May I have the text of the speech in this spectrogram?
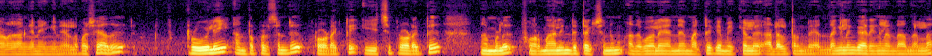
ആണ് അങ്ങനെ ഇങ്ങനെയുള്ള. പക്ഷേ അത് truly hundred percent product each product നമ്മൾ ഫോർമാലിൻ ഡിറ്റക്ഷനും അതുപോലെ തന്നെ മറ്റ് കെമിക്കൽ അഡൾട്ടറിന്റെ എന്തെങ്കിലും കാര്യങ്ങളുണ്ടാകുന്നുള്ള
